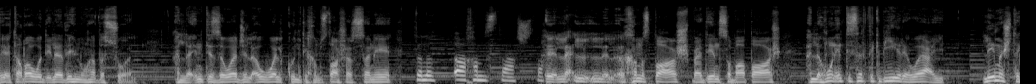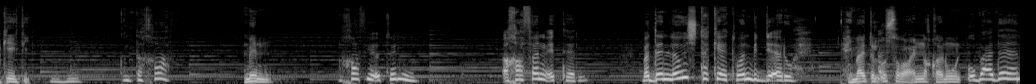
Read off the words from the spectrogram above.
يتراود إلى ذهنه هذا السؤال. هلا أنت الزواج الأول كنت 15 سنة. ثلاث آه 15 صح. ال- ال- 15 بعدين 17 هلا هون أنت صرت كبيرة واعيه ليه ما اشتكيتي؟ كنت أخاف. من؟ أخاف يقتلني. أخاف أنقتل بعدين لو اشتكيت وين بدي أروح؟ حماية الأسرة عندنا قانون. وبعدين؟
